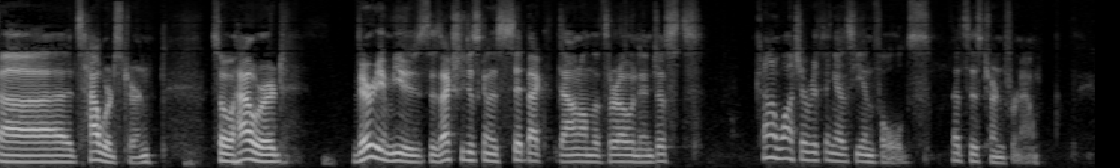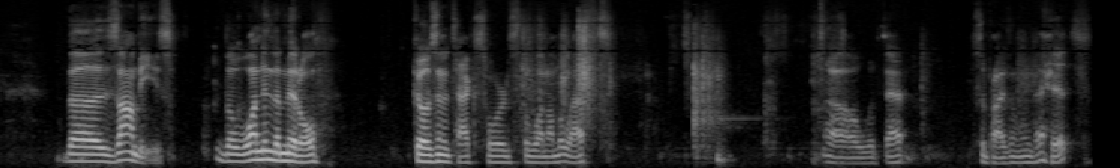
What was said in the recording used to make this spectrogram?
Uh, it's Howard's turn. So Howard, very amused, is actually just going to sit back down on the throne and just kind of watch everything as he unfolds. That's his turn for now. The zombies. The one in the middle goes and attacks towards the one on the left. Oh, with that, surprisingly, that hits.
